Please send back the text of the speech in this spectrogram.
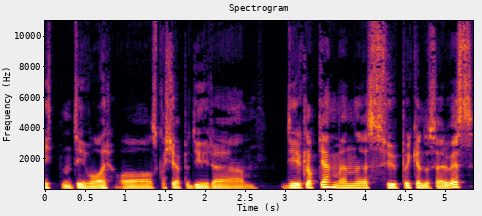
19-20 år og skal kjøpe dyr, dyr klokke, men super kundeservice.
